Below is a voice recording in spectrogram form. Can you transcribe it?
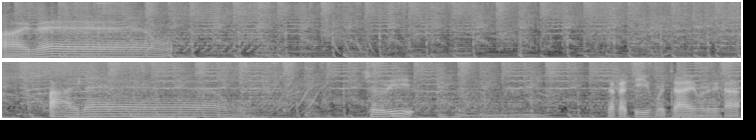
ตายแล้ว ตายแล้ว เชอรี่ อื้อหือจักรจี้หัวใจมาเลยครับ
